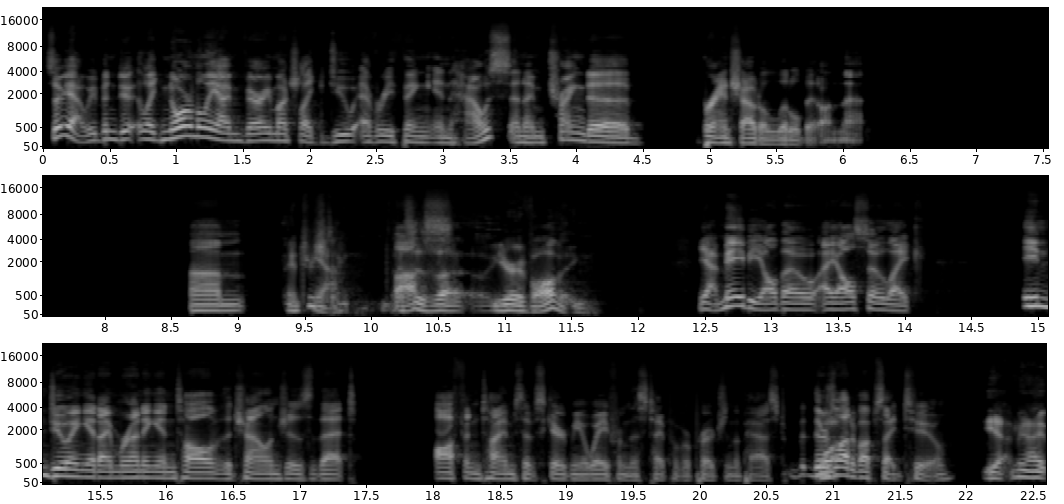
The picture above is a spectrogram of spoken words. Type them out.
so yeah, we've been doing like normally I'm very much like do everything in house, and I'm trying to branch out a little bit on that. Um, interesting. Yeah. This is uh, you're evolving. Yeah, maybe. Although I also like in doing it, I'm running into all of the challenges that oftentimes have scared me away from this type of approach in the past. But there's Well- a lot of upside too. Yeah, I mean, I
